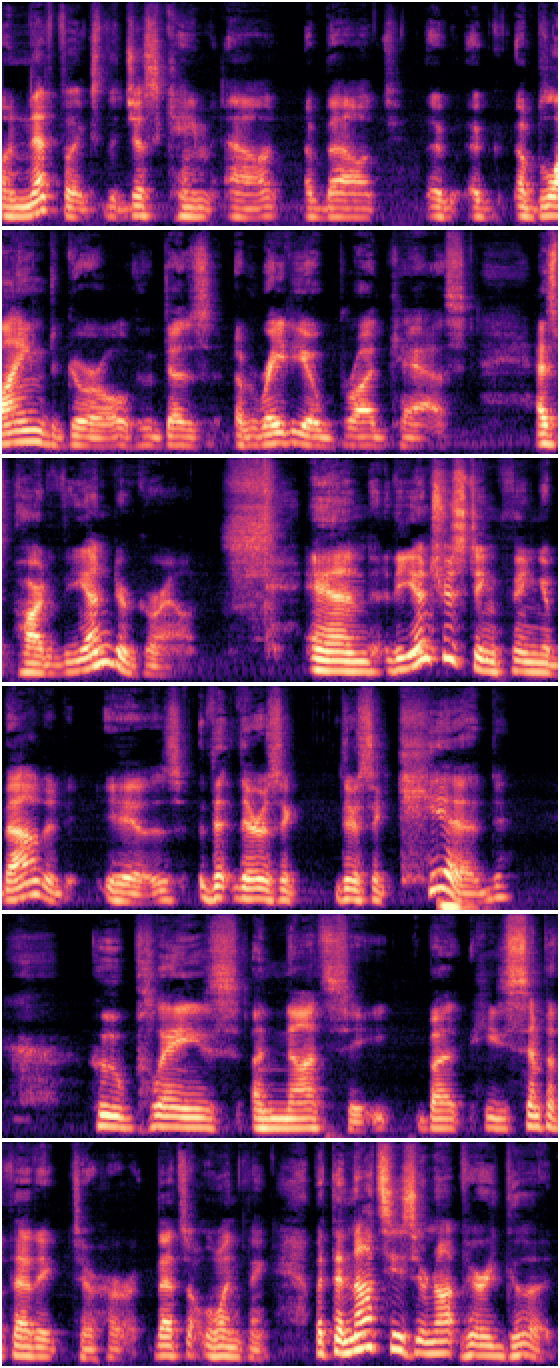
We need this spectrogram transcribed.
on Netflix that just came out about a, a, a, blind girl who does a radio broadcast as part of the underground. And the interesting thing about it is that there's a there's a kid who plays a Nazi, but he's sympathetic to her. That's one thing. But the Nazis are not very good.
